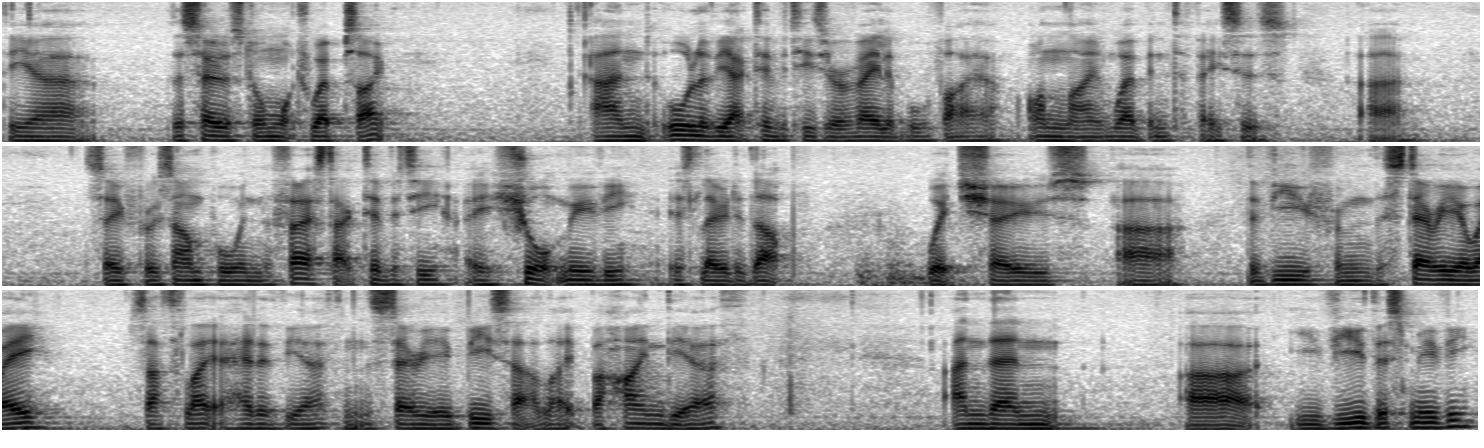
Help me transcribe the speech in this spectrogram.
the, uh, the Solar Storm Watch website and all of the activities are available via online web interfaces. Uh, so for example, in the first activity, a short movie is loaded up which shows uh, the view from the Stereo A satellite ahead of the Earth and the Stereo B satellite behind the Earth. And then uh, you view this movie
